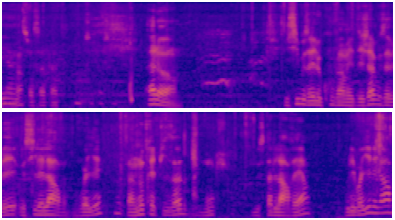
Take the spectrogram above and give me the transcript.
il a la main sur sa patte. Alors, ici vous avez le couvain, mais déjà vous avez aussi les larves, vous voyez? C'est un autre épisode, donc le stade larvaire. Vous les voyez les larves?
